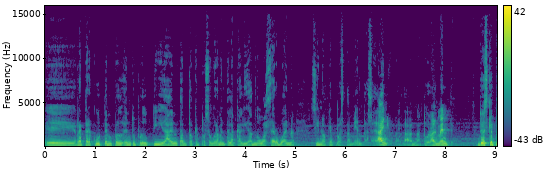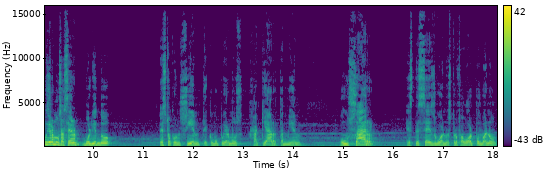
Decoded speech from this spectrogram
eh, repercute en, tu productividad, en tanto que pues seguramente la calidad no va a ser buena, sino que pues también te hace daño, ¿verdad? Naturalmente. Entonces, ¿qué pudiéramos hacer volviendo esto consciente? ¿Cómo pudiéramos hackear también o usar este sesgo a nuestro favor? Pues bueno,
